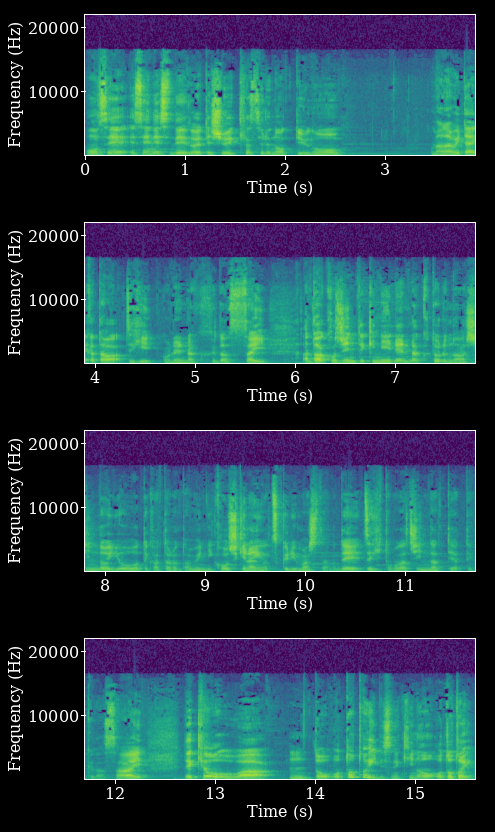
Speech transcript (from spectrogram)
音声 SNS でどうやって収益化するのっていうのを学びたい方はぜひご連絡ください。あとは個人的に連絡取るのはしんどいよって方のために公式 LINE を作りましたので、ぜひ友達になってやってください。で、今日は、うんと、おとといですね、昨日、おととい、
